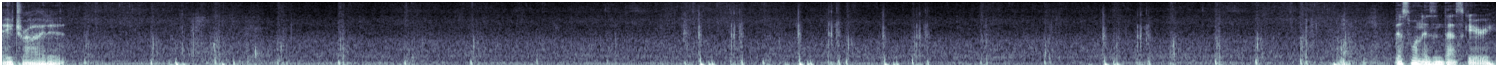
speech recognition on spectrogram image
They tried it. This one isn't that scary.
